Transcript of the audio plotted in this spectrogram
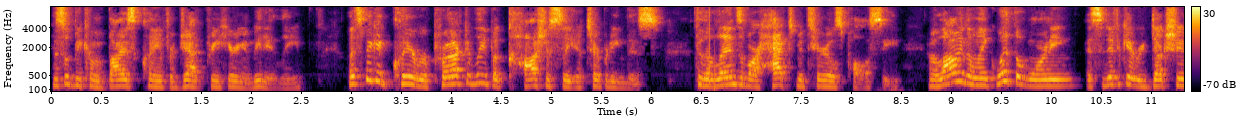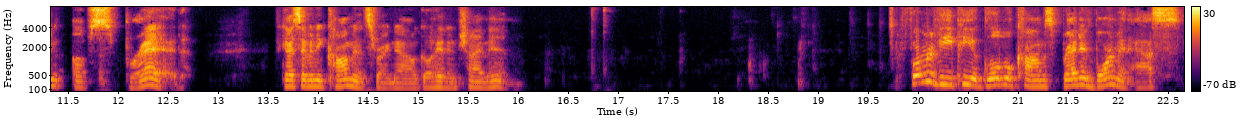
this will become a biased claim for Jack pre hearing immediately. Let's make it clear we're proactively but cautiously interpreting this through the lens of our hacked materials policy and allowing the link with a warning a significant reduction of spread. If you guys have any comments right now, go ahead and chime in. Former VP of Global Comms Brandon Borman asks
